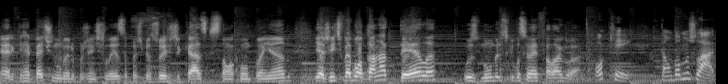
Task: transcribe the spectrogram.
Eric, repete o número, por gentileza, para as pessoas de casa que estão acompanhando e a gente vai botar na tela os números que você vai falar agora. Ok, então vamos lá.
